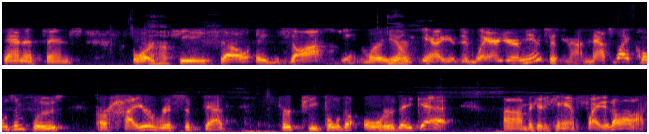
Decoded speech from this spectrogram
senescence or uh-huh. T cell exhaustion, where you're, you know, you're wearing your immune system out. And that's why colds and flus are higher risks of death for people the older they get, um, because you can't fight it off.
